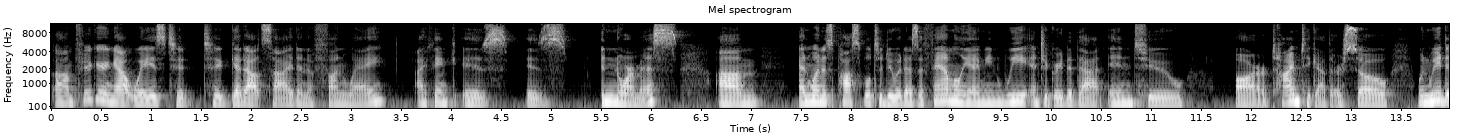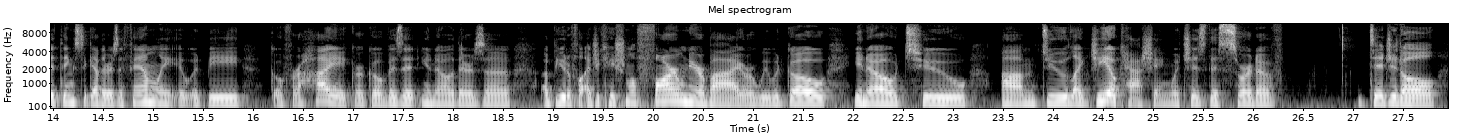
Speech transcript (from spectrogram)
um, figuring out ways to to get outside in a fun way, I think is is enormous. Um, and when it's possible to do it as a family, I mean, we integrated that into our time together. So when we did things together as a family, it would be go for a hike or go visit, you know, there's a, a beautiful educational farm nearby, or we would go, you know, to um, do like geocaching, which is this sort of digital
